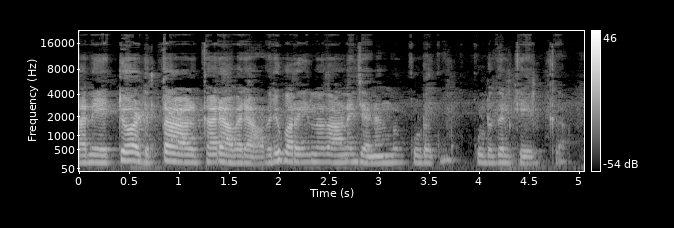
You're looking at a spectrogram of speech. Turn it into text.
കാരണം ഏറ്റവും അടുത്ത ആൾക്കാർ അവരാ. അവർ പറയുന്നതാണ് ജനങ്ങൾ കൂടുതൽ കേൾക്കുക.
